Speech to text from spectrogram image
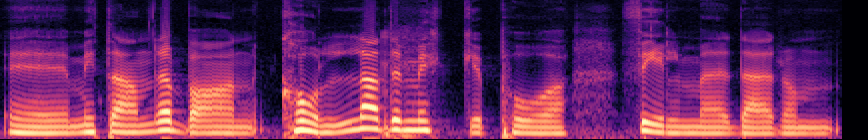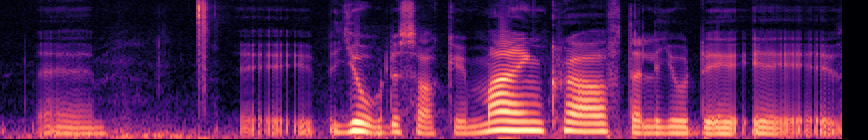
Eh, mitt andra barn kollade mycket på filmer där de eh, eh gjorde saker i Minecraft eller gjorde, eh,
